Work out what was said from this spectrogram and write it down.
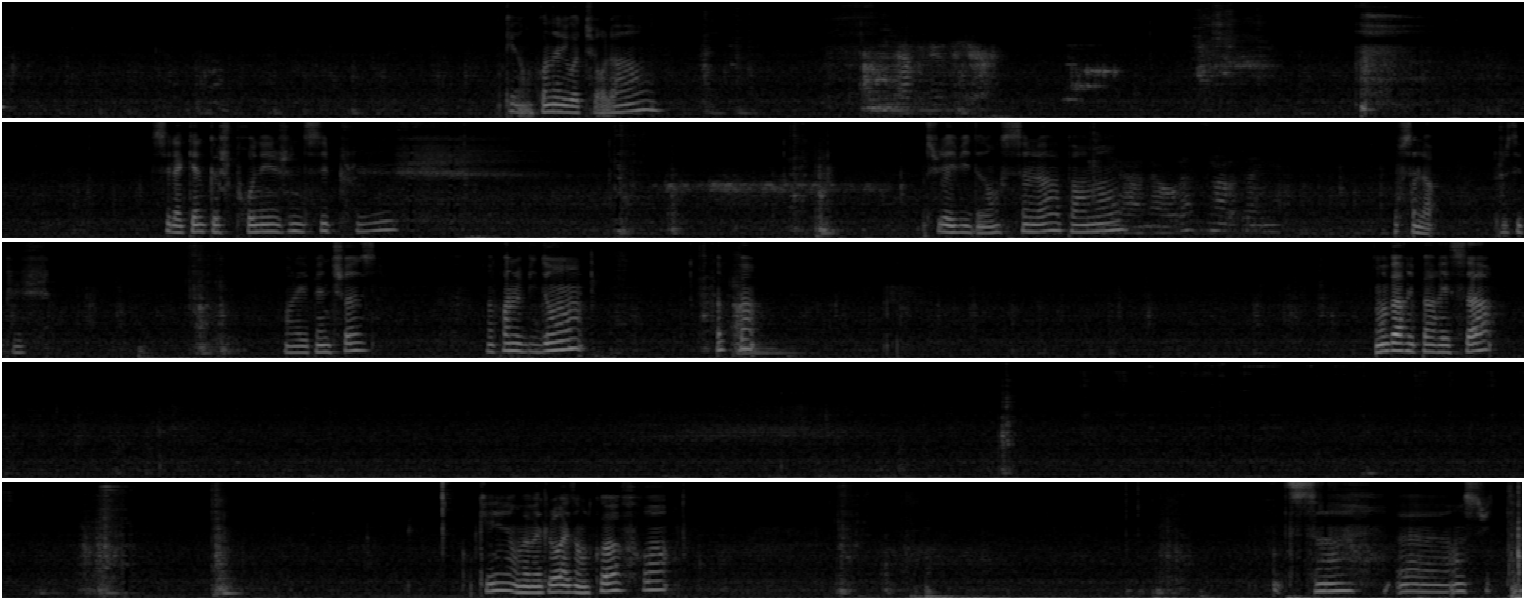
Ok, donc on a les voitures là. C'est laquelle que je prenais, je ne sais plus. Celui-là est vide, donc celle-là apparemment. Ou celle-là. Je sais plus. Voilà, il y a plein de choses. On va prendre le bidon. Hop. On va réparer ça. On va mettre le reste dans le coffre. Euh, ensuite,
